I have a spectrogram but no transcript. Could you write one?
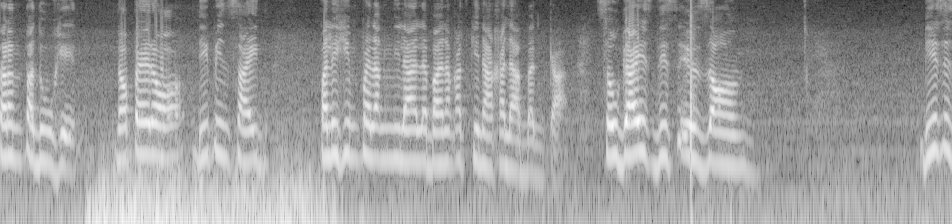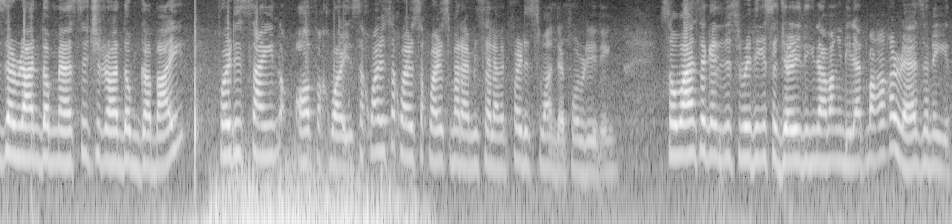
tarantaduhin. No? Pero deep inside, palihim pa lang nilalabanan at kinakalaban ka. So guys, this is um this is a random message, random gabay for the sign of Aquarius. Aquarius, Aquarius, Aquarius, maraming salamat for this wonderful reading. So once again, this reading is a journey reading lamang, hindi lahat makaka-resonate.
